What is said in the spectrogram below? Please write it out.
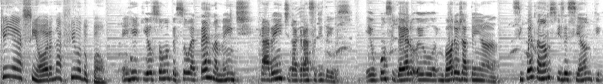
quem é a senhora na fila do pão? Henrique, eu sou uma pessoa eternamente carente da graça de Deus. Eu considero, eu, embora eu já tenha 50 anos, fiz esse ano que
